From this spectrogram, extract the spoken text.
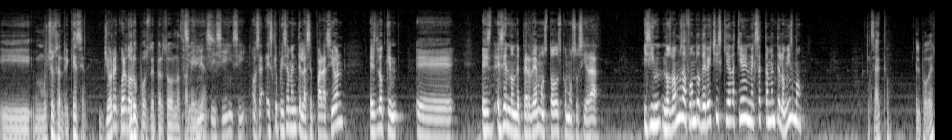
y muchos se enriquecen. Yo recuerdo... Grupos de personas, familias. Sí, sí, sí, O sea, es que precisamente la separación es lo que... Eh, es, es, en donde perdemos todos como sociedad. Y si nos vamos a fondo, derecha e izquierda quieren exactamente lo mismo. Exacto. El poder.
